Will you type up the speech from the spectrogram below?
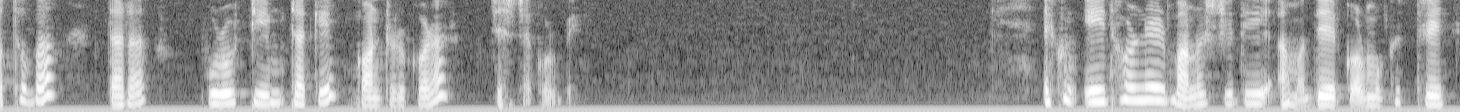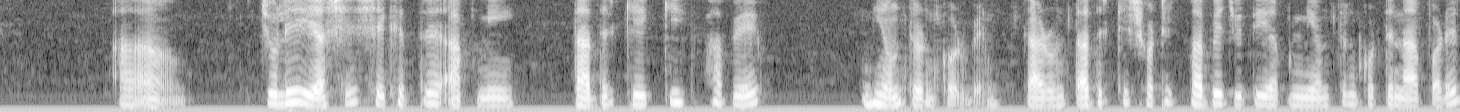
অথবা তারা পুরো টিমটাকে কন্ট্রোল করার চেষ্টা করবে। এখন এই ধরনের মানুষ যদি আমাদের কর্মক্ষেত্রে চলেই আসে, সেক্ষেত্রে আপনি তাদেরকে কীভাবে নিয়ন্ত্রণ করবেন? কারণ তাদেরকে সঠিকভাবে যদি আপনি নিয়ন্ত্রণ করতে না পারেন,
